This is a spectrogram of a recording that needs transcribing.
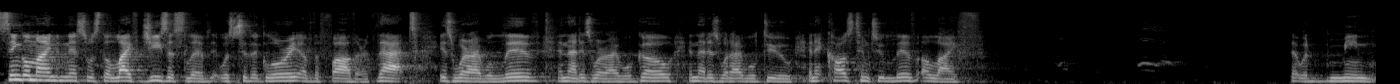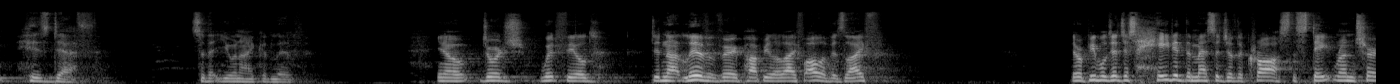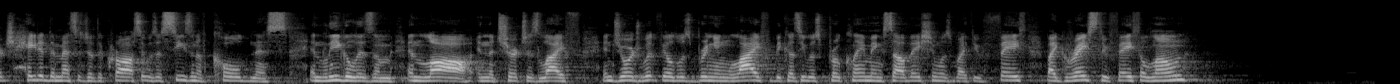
Single mindedness was the life Jesus lived. It was to the glory of the Father. That is where I will live, and that is where I will go, and that is what I will do. And it caused him to live a life that would mean his death so that you and I could live. You know, George Whitefield did not live a very popular life all of his life. There were people that just hated the message of the cross. The state run church hated the message of the cross. It was a season of coldness and legalism and law in the church's life. And George Whitefield was bringing life because he was proclaiming salvation was by through faith, by grace through faith alone.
